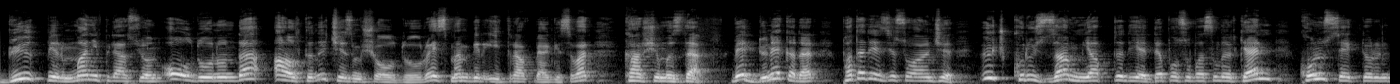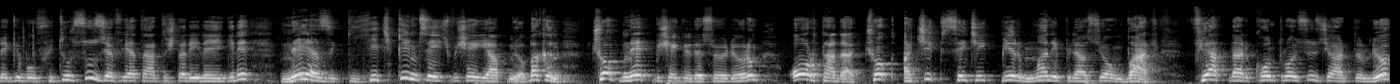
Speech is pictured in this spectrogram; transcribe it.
büyük bir manipülasyon olduğunun da altını çizmiş olduğu resmen bir itiraf belgesi var karşımızda. Ve düne kadar patatesci soğancı 3 kuruş zam yaptı diye deposu basılırken konut sektöründeki bu fütursuzca fiyat artışları ile ilgili ne yazık ki hiç kimse hiçbir şey yapmıyor. Bakın çok net bir şekilde söylüyorum. Ortada çok açık seçik bir manipülasyon var. Fiyatlar kontrolsüzce arttırılıyor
